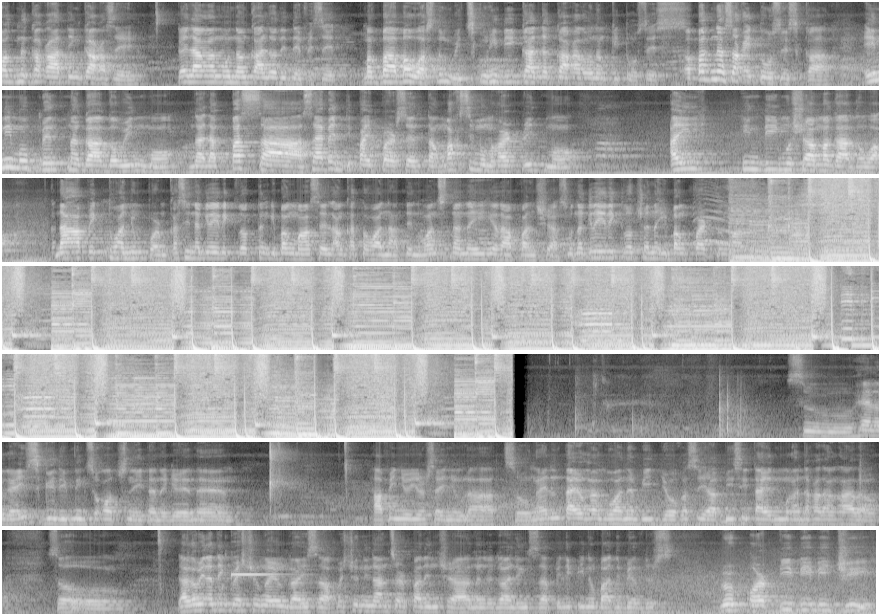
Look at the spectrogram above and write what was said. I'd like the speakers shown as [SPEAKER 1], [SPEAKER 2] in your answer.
[SPEAKER 1] pag nagkakating ka kasi, kailangan mo ng calorie deficit. Magbabawas ng weights kung hindi ka nagkakaroon ng ketosis. Kapag nasa ketosis ka, any movement na gagawin mo na lagpas sa 75% ng maximum heart rate mo, ay hindi mo siya magagawa. Naapektuhan yung form kasi nagre-recruit ng ibang muscle ang katawan natin once na nahihirapan siya. So nagre-recruit siya ng ibang part ng muscle. Hello guys. Good evening sa Coach Nathan again and Happy New Year sa inyong lahat. So, ngayon tayo gagawa ng video kasi uh, busy tayo ng mga nakarang araw. So, gagawin natin question ngayon guys. Uh, question and answer pa rin siya nanggagaling sa Filipino Bodybuilders Group or PBBG.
